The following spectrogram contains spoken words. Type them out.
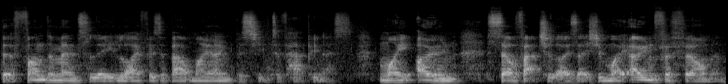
that fundamentally life is about my own pursuit of happiness, my own self actualization, my own fulfillment.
